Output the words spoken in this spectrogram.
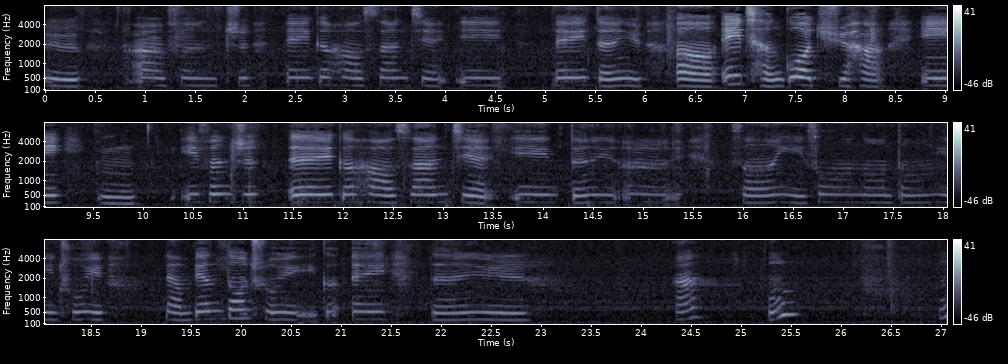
于二分之 a 根号三减一，a 等于呃 a 乘过去哈，一嗯一分之 a 根号三减一等于二，所以说呢等于除以。两边都除以一个 a 等于啊，嗯嗯，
